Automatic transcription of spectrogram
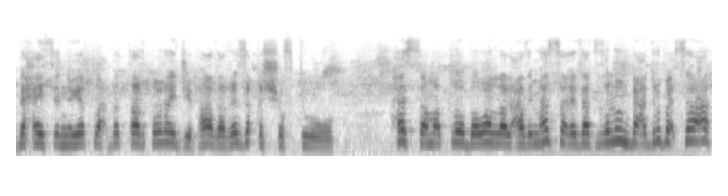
بحيث إنه يطلع بالطرطورة يجيب هذا الرزق اللي شفتوه. هسه مطلوبة والله العظيم. هسه إذا تظلون بعد ربع ساعة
